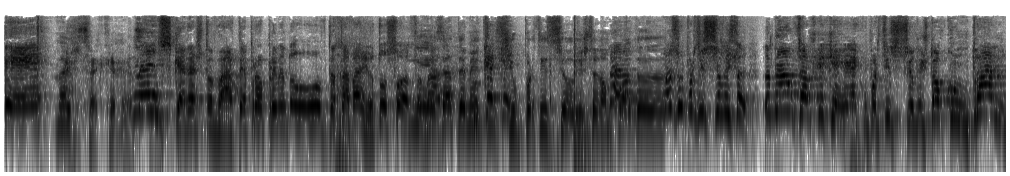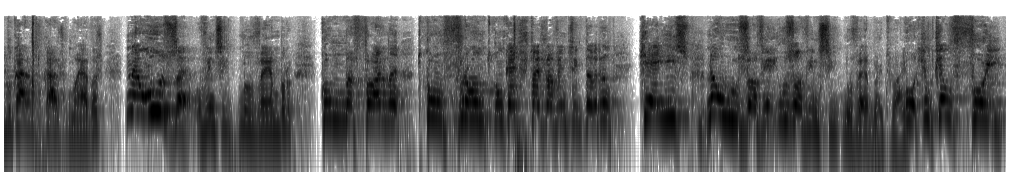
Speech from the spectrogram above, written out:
é. Isso é é. Nem sequer esta data é propriamente. Oh, oh, Está bem, eu estou só a E falar. é exatamente do que é isso. que- E o Partido Socialista não, não, pode. Mas o Partido Socialista. Não, sabes o que é que é? É que o Partido Socialista, ao contrário do Carlos, do Carlos Moedas, não usa o 25 de novembro como uma forma de confronto com quem festeja o 25 de abril, que é isso. Não usa o, usa o 25 de novembro. Muito bem. Com aquilo que ele foi.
